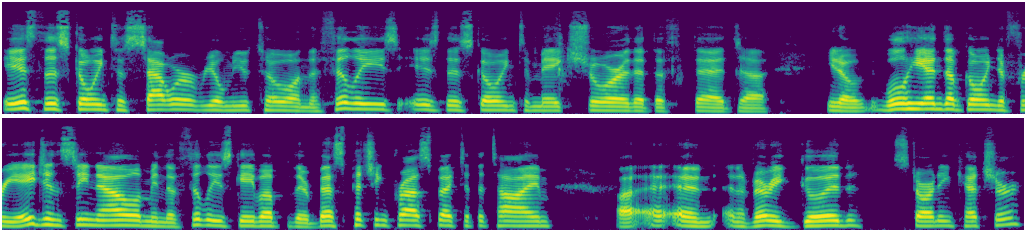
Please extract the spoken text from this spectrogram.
is this going to sour Realmuto on the Phillies? Is this going to make sure that the that uh, you know will he end up going to free agency now? I mean, the Phillies gave up their best pitching prospect at the time, uh, and and a very good starting catcher.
